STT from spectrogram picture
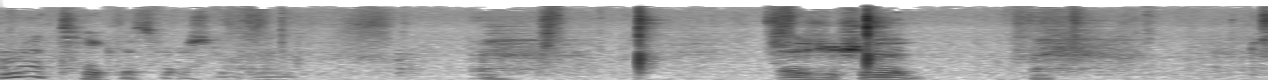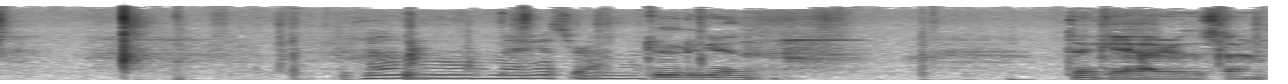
I'm gonna take this first one. As you should. Oh man, that's wrong. Do it again. 10k higher this time.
